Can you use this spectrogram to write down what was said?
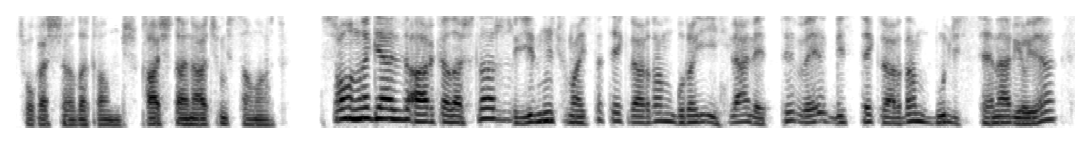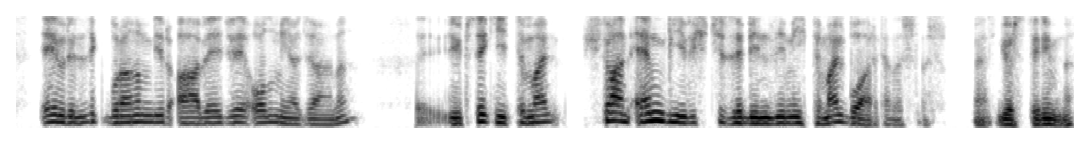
çok aşağıda kalmış. Kaç tane açmışsam artık. Sonra geldi arkadaşlar 23 Mayıs'ta tekrardan burayı ihlal etti ve biz tekrardan bu senaryoya evrildik. Buranın bir ABC olmayacağını e, yüksek ihtimal şu an en bir iş çizebildiğim ihtimal bu arkadaşlar. Evet, göstereyim mi?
